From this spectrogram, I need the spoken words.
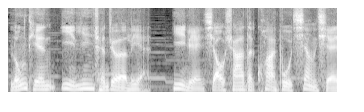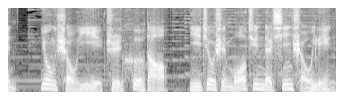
龙天翼阴沉着脸，一脸消杀的跨步向前，用手一指，喝道：“你就是魔君的新首领。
